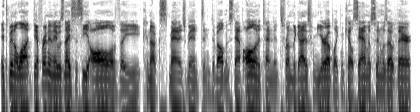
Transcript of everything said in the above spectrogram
it's been a lot different, and it was nice to see all of the Canucks management and development staff all in attendance. From the guys from Europe, like Mikael Samuelsson was out there.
